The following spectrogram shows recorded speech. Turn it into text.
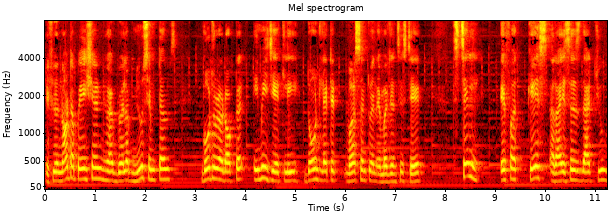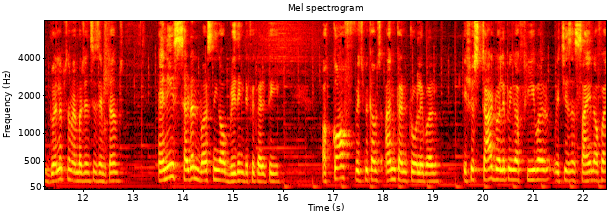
If you're not a patient who have developed new symptoms go to a doctor immediately. Don't let it worsen to an emergency state. Still if a case arises that you develop some emergency symptoms any sudden worsening of breathing difficulty a cough which becomes uncontrollable if you start developing a fever which is a sign of a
